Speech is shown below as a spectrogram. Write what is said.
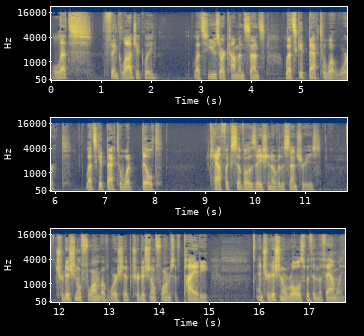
Let's think logically. Let's use our common sense. Let's get back to what worked. Let's get back to what built Catholic civilization over the centuries. Traditional form of worship, traditional forms of piety, and traditional roles within the family.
